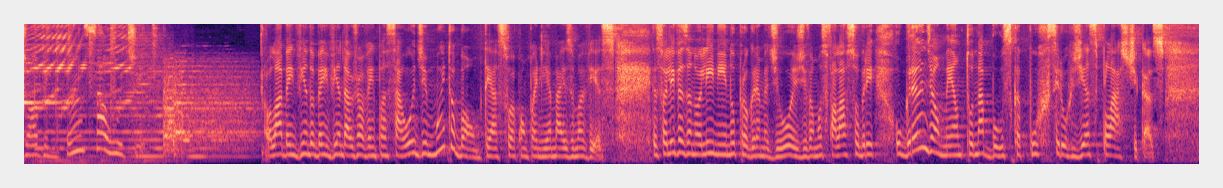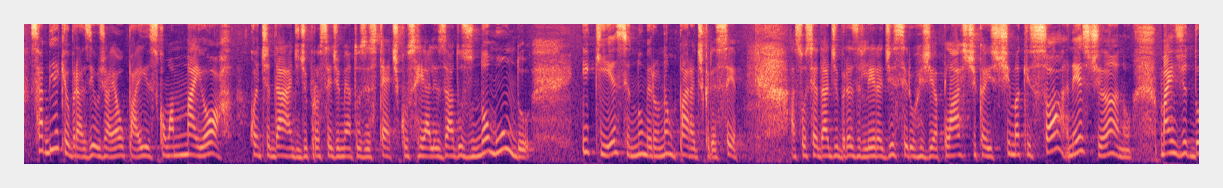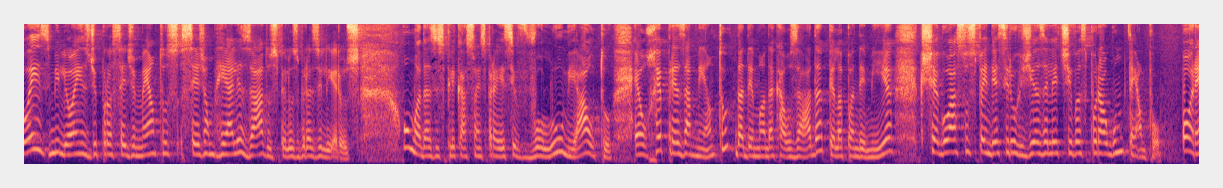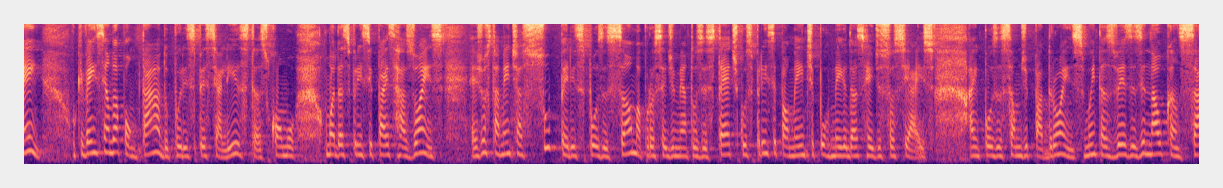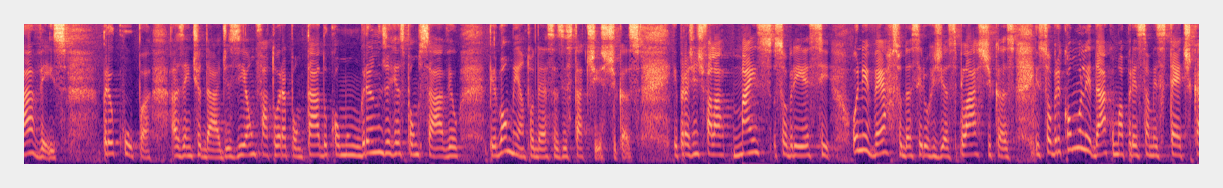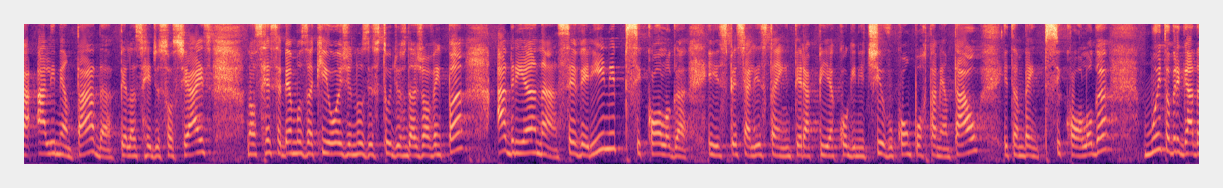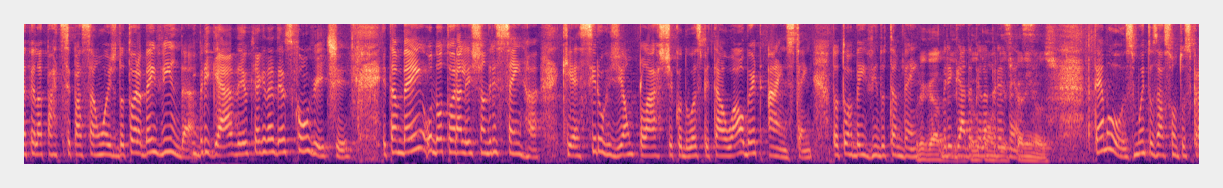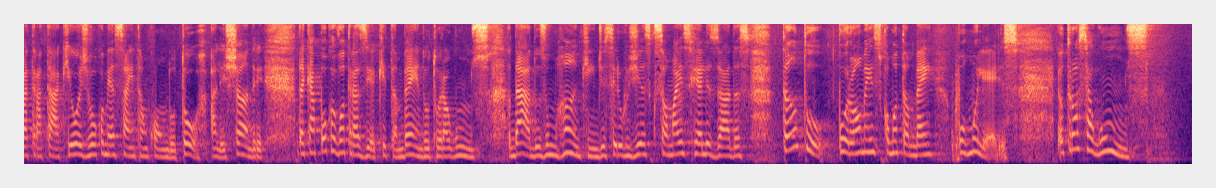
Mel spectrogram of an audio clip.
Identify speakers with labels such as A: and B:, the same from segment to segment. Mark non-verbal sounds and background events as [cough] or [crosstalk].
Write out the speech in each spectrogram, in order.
A: Jovem Pan Saúde.
B: Olá, bem-vindo, bem-vinda ao Jovem Pan Saúde. Muito bom ter a sua companhia mais uma vez. Eu sou Lívia Zanolini e no programa de hoje vamos falar sobre o grande aumento na busca por cirurgias plásticas. Sabia que o Brasil já é o país com a maior quantidade de procedimentos estéticos realizados no mundo e que esse número não para de crescer? A Sociedade Brasileira de Cirurgia Plástica estima que só neste ano mais de 2 milhões de procedimentos sejam realizados pelos brasileiros. Uma das explicações para esse volume alto é o represamento da demanda causada pela pandemia, que chegou a suspender cirurgias eletivas por algum tempo. Porém, o que vem sendo apontado por especialistas como uma das principais razões é justamente a superexposição a procedimentos estéticos, principalmente por meio das redes sociais. A imposição de padrões, muitas vezes inalcançáveis, preocupa as entidades e é um fator apontado como um grande responsável pelo aumento dessas estatísticas. E para a gente falar mais sobre esse universo das cirurgias plásticas e sobre como lidar com uma pressão estética alimentada pelas redes sociais, nós recebemos aqui hoje nos estúdios da Jovem Pan Adriana Severini, psicóloga e especialista em terapia cognitivo-comportamental e também psicóloga. Muito obrigada pela participação hoje, doutora bem-vinda.
C: Obrigada, eu que agradeço o convite.
B: E também o doutor Alexandre Senra, que é cirurgião plástico do Hospital Albert Einstein. Doutor, bem-vindo também.
D: Obrigado.
B: Obrigada pela presença.
D: Carinhoso.
B: Temos muitos assuntos para tratar aqui hoje. Vou começar então com o doutor Alexandre. Daqui a pouco eu vou trazer aqui também, doutor, alguns dados, um ranking de cirurgias que são mais realizadas tanto por homens como também por mulheres. Eu trouxe alguns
